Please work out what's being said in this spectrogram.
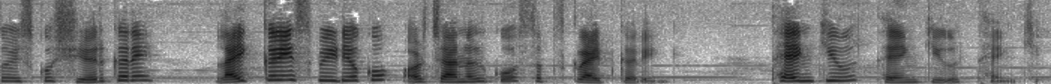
तो इसको शेयर करें, लाइक करें इस वीडियो को और चैनल को सब्सक्राइब करें thank you thank you thank you.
